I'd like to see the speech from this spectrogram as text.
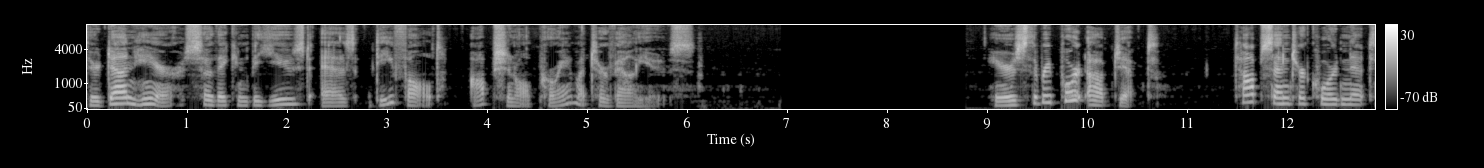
They're done here so they can be used as default optional parameter values. Here's the report object. Top center coordinate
